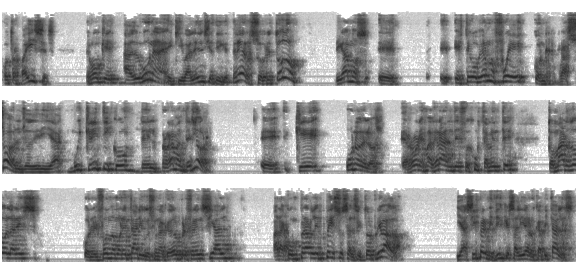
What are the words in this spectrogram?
otros países. Tengo que alguna equivalencia tiene que tener, sobre todo, digamos, este gobierno fue, con razón, yo diría, muy crítico del programa anterior, eh, que uno de los errores más grandes fue justamente tomar dólares con el Fondo Monetario, que es un acreedor preferencial, para comprarle pesos al sector privado y así permitir que salieran los capitales.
